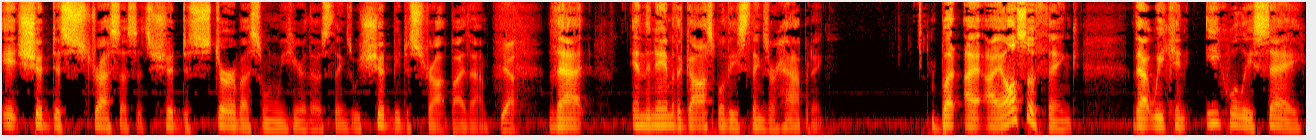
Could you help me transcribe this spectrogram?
It should distress us. It should disturb us when we hear those things. We should be distraught by them. Yeah. That in the name of the gospel, these things are happening. But I, I also think that we can equally say,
